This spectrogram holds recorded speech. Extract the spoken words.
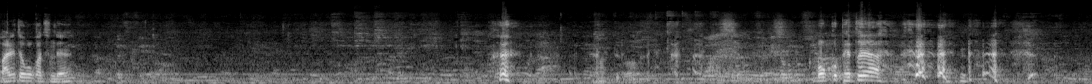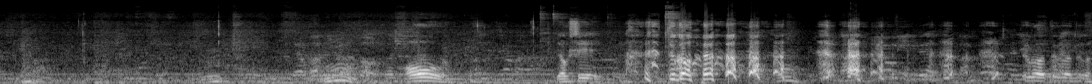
많이 떠올 것 같은데. 먹고 뱉어야. 어우, 역시 뜨거. 뜨거, 뜨거, 뜨거.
